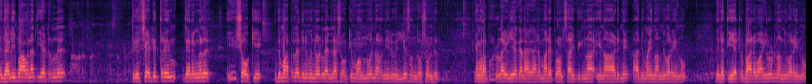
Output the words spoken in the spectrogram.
എന്തായാലും ഈ ഭാവന തിയേറ്ററിൽ തീർച്ചയായിട്ടും ഇത്രയും ജനങ്ങൾ ഈ ഷോക്ക് ഇത് മാത്രമല്ല ഇതിന് മുന്നോട്ടുള്ള എല്ലാ ഷോക്കും വന്നു എന്നറിഞ്ഞതിൽ വലിയ സന്തോഷമുണ്ട്. ഞങ്ങളെപ്പോലുള്ള എളിയ കലാകാരന്മാരെ പ്രോത്സാഹിപ്പിക്കുന്ന ഈ നാടിന് ആദ്യമായി നന്ദി പറയുന്നു. ഇതിന്റെ തിയേറ്റർ ഭാരവാഹികളോട് നന്ദി പറയുന്നു.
